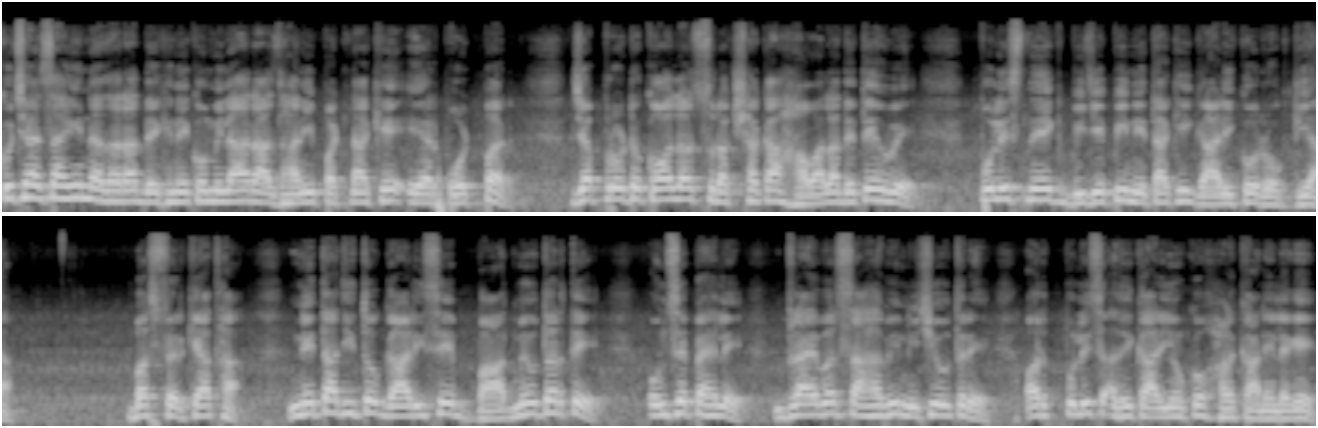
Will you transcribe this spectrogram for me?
कुछ ऐसा ही नज़ारा देखने को मिला राजधानी पटना के एयरपोर्ट पर, जब प्रोटोकॉल और सुरक्षा का हवाला देते हुए पुलिस ने एक बीजेपी नेता की गाड़ी को रोक दिया। बस फिर क्या था? नेताजी तो गाड़ी से बाद में उतरते। उनसे पहले ड्राइवर साहब ही नीचे उतरे और पुलिस अधिकारियों को हड़काने लगे।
